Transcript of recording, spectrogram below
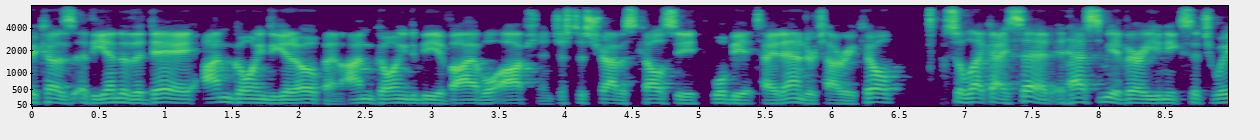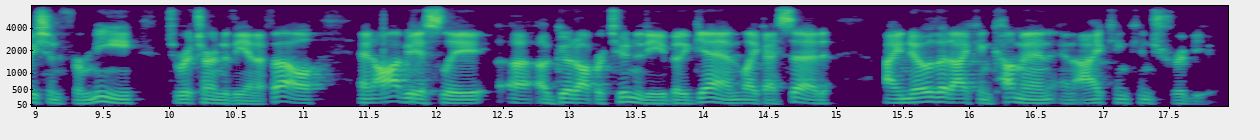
because at the end of the day, I'm going to get open. I'm going to be a viable option, just as Travis Kelce will be at tight end or Tyreek Hill. So, like I said, it has to be a very unique situation for me to return to the NFL. And obviously, a, a good opportunity. But again, like I said, I know that I can come in and I can contribute.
